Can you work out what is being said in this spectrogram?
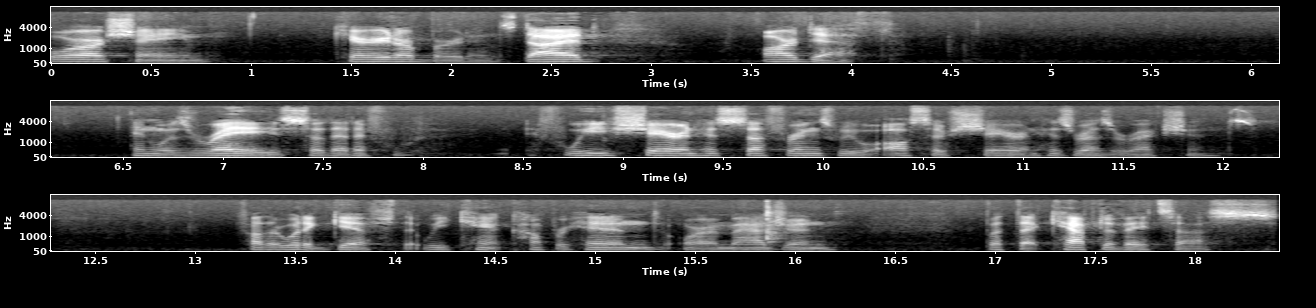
bore our shame, carried our burdens, died our death and was raised so that if, if we share in his sufferings, we will also share in his resurrections. Father, what a gift that we can't comprehend or imagine, but that captivates us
